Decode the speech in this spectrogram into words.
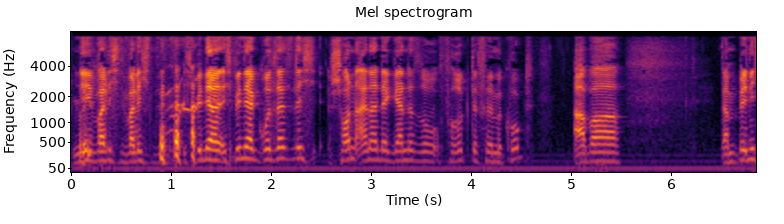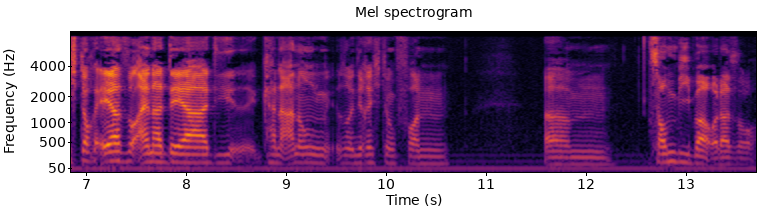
Nee, weil ich, weil ich, ich bin ja, ich bin ja grundsätzlich schon einer, der gerne so verrückte Filme guckt, aber dann bin ich doch eher so einer, der die, keine Ahnung, so in die Richtung von ähm, Zombieber oder so.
